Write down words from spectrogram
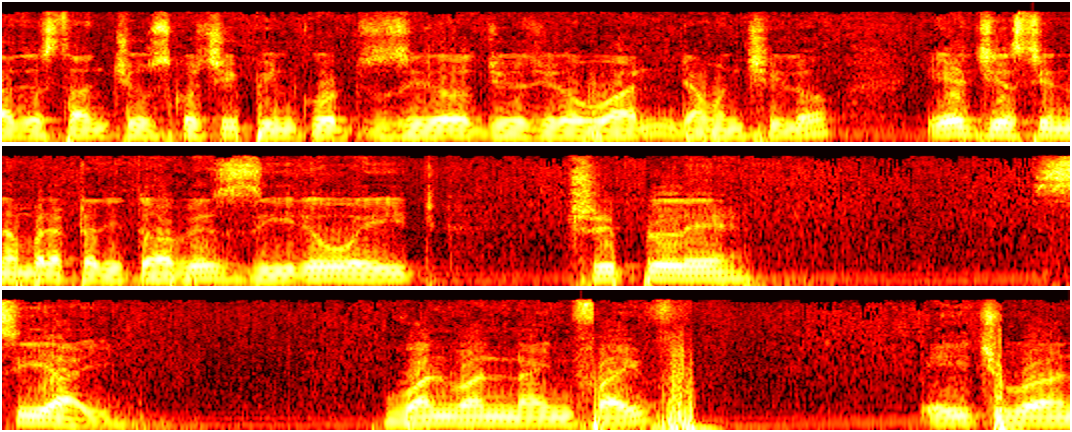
রাজস্থান চুজ করছি pin code zero zero zero one যেমন ছিল। এর জিএসটির নাম্বার একটা দিতে হবে zero eight triple A CI one one nine five H one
